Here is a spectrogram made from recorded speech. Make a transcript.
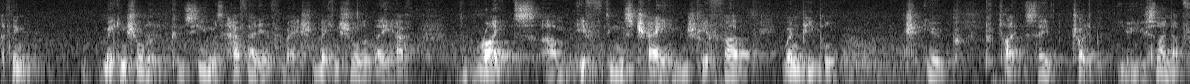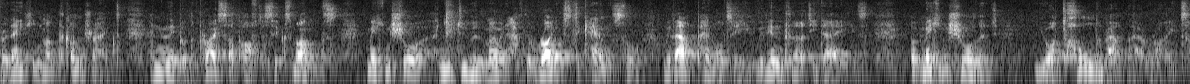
I think making sure that consumers have that information, making sure that they have the rights um, if things change, if um, when people you know, try, say, try to put, you know, you signed up for an 18-month contract and then they put the price up after six months, making sure, and you do at the moment have the rights to cancel without penalty within 30 days, but making sure that you are told about that right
